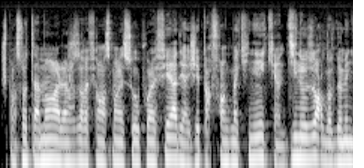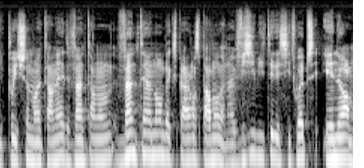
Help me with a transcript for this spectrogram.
Je pense notamment à l'agence de référencement SEO.fr, dirigée par Franck Maquinet, qui est un dinosaure dans le domaine du positionnement Internet, 21 ans, 21 ans d'expérience dans la visibilité des sites web, c'est énorme.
